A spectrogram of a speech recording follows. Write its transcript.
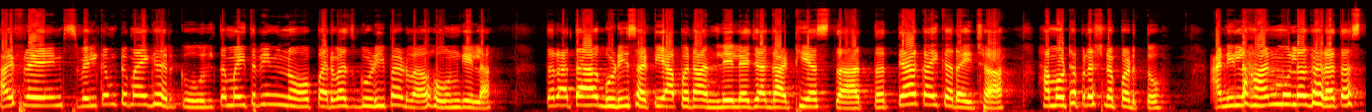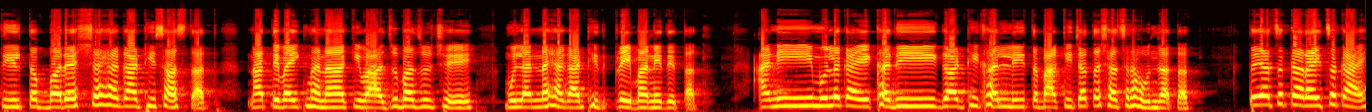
Hi friends welcome to my Gharkul. तर मैत्रिणींनो परवाच गुढीपाडवा होऊन गेला. तर आता गुढीसाठी आपण आणलेल्या ज्या गाठी असतात तर त्या काय करायच्या? हा मोठा प्रश्न पडतो. आणि लहान मुलं घरात असतील तर बऱ्याचशा ह्या गाठी साचतात. नातेवाईक म्हणा किंवा आजूबाजूचे मुलांना ह्या गाठी प्रेमाने देतात. आणि मुलं काय एखादी गाठी खाल्ली तर बाकीच्या तशाच राहून जातात. तर याचं करायचं काय?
